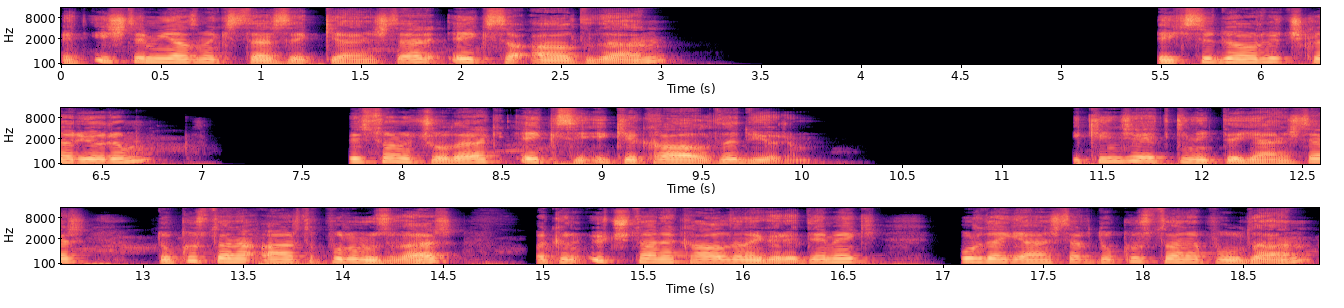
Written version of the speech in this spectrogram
Evet işlemi yazmak istersek gençler eksi 6'dan eksi 4'ü çıkarıyorum. Ve sonuç olarak eksi 2 kaldı diyorum. İkinci etkinlikte gençler 9 tane artı pulumuz var. Bakın 3 tane kaldığına göre demek burada gençler 9 tane puldan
